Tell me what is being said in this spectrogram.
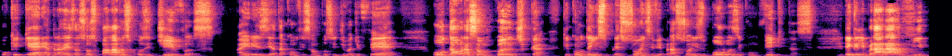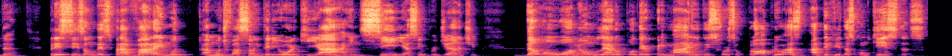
o que querem através das suas palavras positivas, a heresia da confissão positiva de fé, ou da oração quântica, que contém expressões e vibrações boas e convictas, equilibrará a vida, precisam despravar a motivação interior que há em si e assim por diante, dão ao homem ou à mulher o poder primário do esforço próprio às, a devidas conquistas,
